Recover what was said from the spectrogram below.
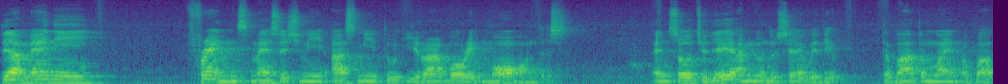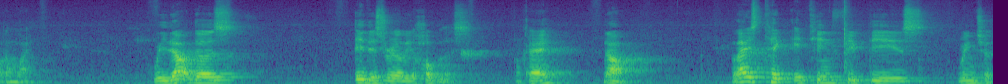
there are many friends message me, ask me to elaborate more on this. And so today I'm going to share with you the bottom line of bottom line. Without this, it is really hopeless. Okay? Now, let's take 1850s Wing Chun,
